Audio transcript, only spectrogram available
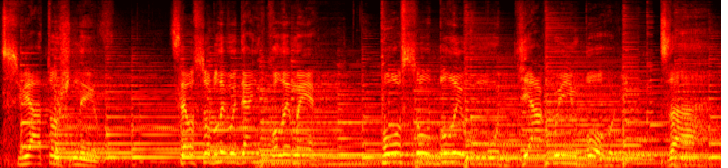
свято жнив. Це особливий день, коли ми по особливому дякуємо Богу за.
